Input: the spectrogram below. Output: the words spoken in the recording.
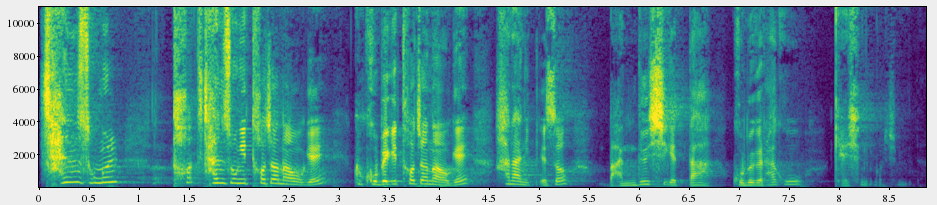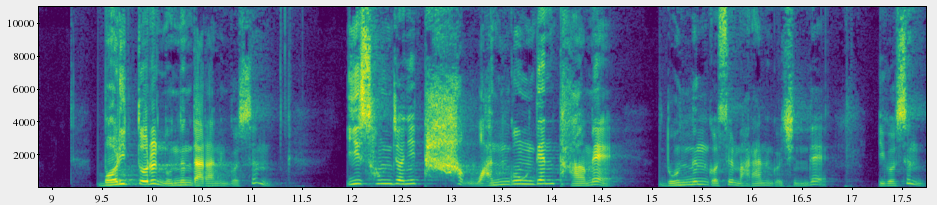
찬송을 터- 찬송이 터져 나오게 그 고백이 터져 나오게 하나님께서 만드시겠다 고백을 하고 계시는 것입니다. 머릿돌을 놓는다라는 것은 이 성전이 다 완공된 다음에 놓는 것을 말하는 것인데 이것은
